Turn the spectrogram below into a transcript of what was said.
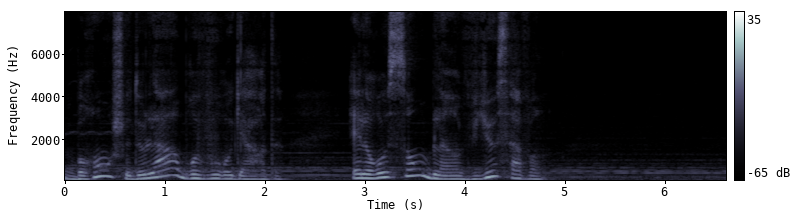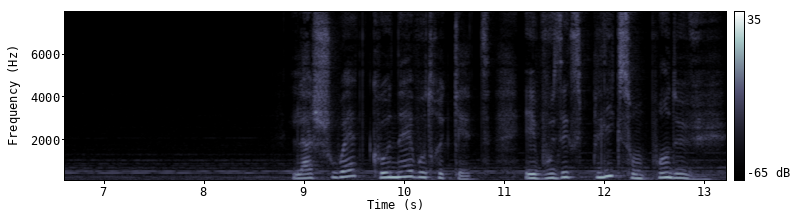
branche de l'arbre, vous regarde. Elle ressemble à un vieux savant. La chouette connaît votre quête et vous explique son point de vue.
